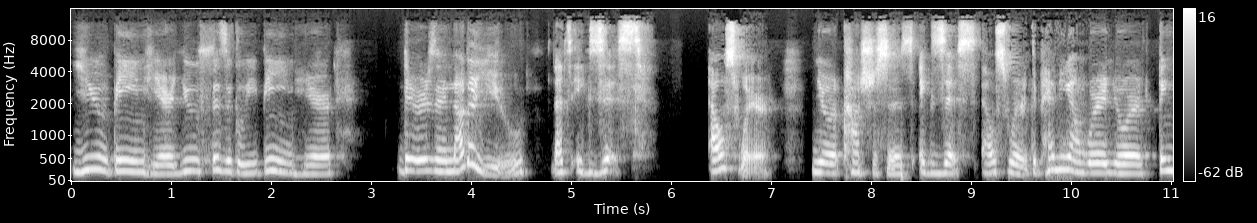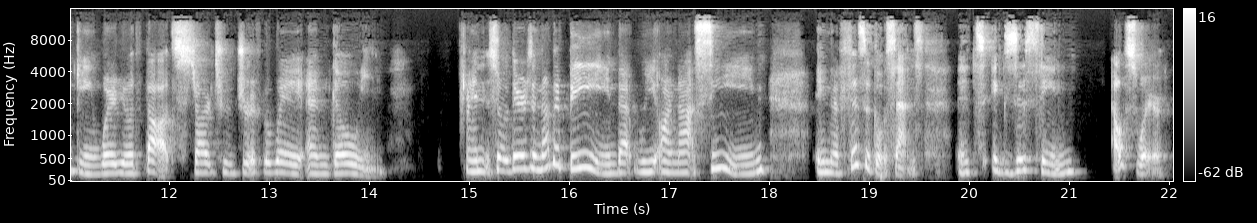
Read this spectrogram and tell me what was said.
You being here, you physically being here, there is another you that exists elsewhere. Your consciousness exists elsewhere depending on where you're thinking where your thoughts start to drift away and going. And so there's another being that we are not seeing in a physical sense. It's existing elsewhere.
